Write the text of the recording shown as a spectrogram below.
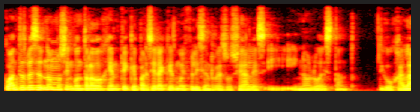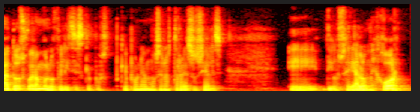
¿cuántas veces no hemos encontrado gente que pareciera que es muy feliz en redes sociales y, no lo es tanto? Digo, ojalá todos fuéramos lo felices que, que ponemos en nuestras redes sociales. Eh, digo, sería lo mejor,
